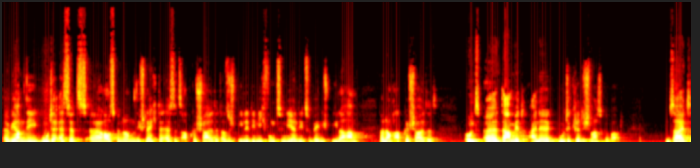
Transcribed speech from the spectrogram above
Äh, wir haben die gute Assets rausgenommen, die schlechte Assets abgeschaltet, also Spiele, die nicht funktionieren, die zu wenig Spieler haben, dann auch abgeschaltet und damit eine gute kritische Masse gebaut. Seit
